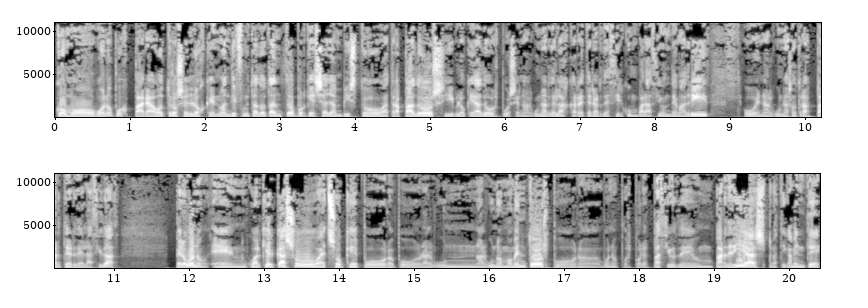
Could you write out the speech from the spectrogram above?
como bueno, pues para otros en los que no han disfrutado tanto porque se hayan visto atrapados y bloqueados pues en algunas de las carreteras de circunvalación de Madrid o en algunas otras partes de la ciudad. Pero bueno, en cualquier caso ha hecho que por, por algún, algunos momentos, por bueno, pues por espacio de un par de días prácticamente,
